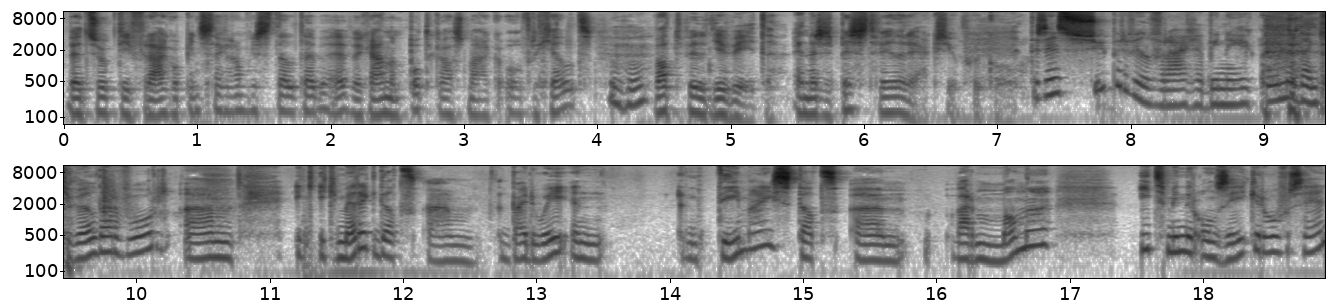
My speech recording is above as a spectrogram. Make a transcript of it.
we dus ook die vraag op Instagram gesteld hebben. Hè. We gaan een podcast maken over geld. Mhm. Wat wil je weten? En er is best veel reactie op gekomen. Er zijn superveel vragen binnengekomen, dankjewel daarvoor. Ehm, ik, ik merk dat het, by the way, een, een thema is dat, waar mannen iets minder onzeker over zijn.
